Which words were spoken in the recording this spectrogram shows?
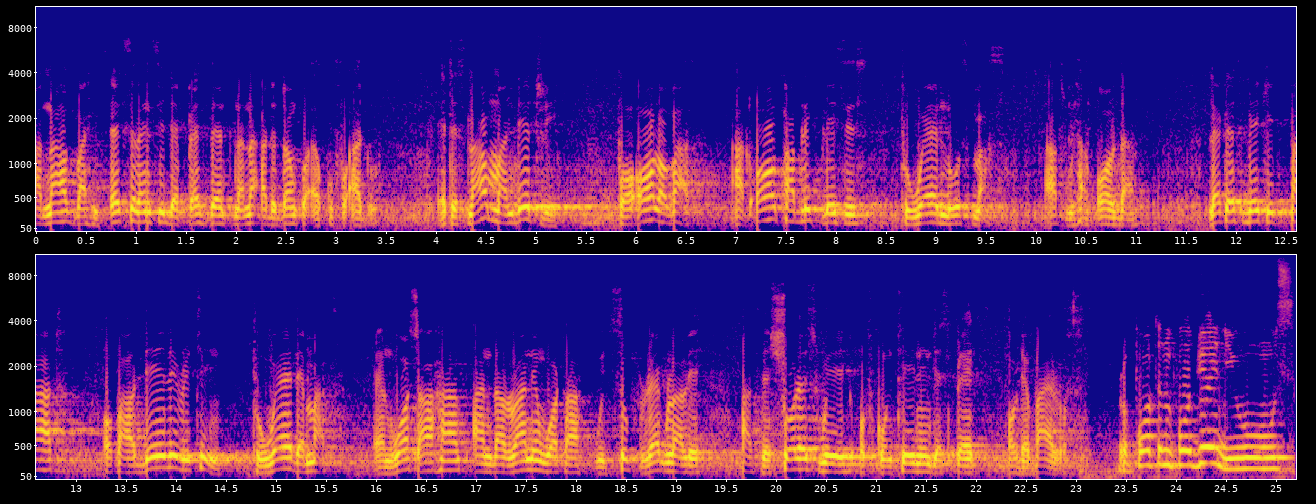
announced by His Excellency the President Nana Addo Dankwa Akufo-Addo. It is now mandatory for all of us at all public places to wear nose masks, as we have all done. Let us make it part of our daily routine to wear the mask and wash our hands under running water with soap regularly as the surest way of containing the spread of the virus. Reporting for Joy News,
